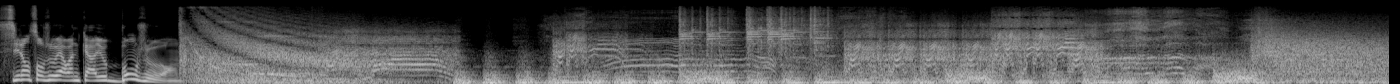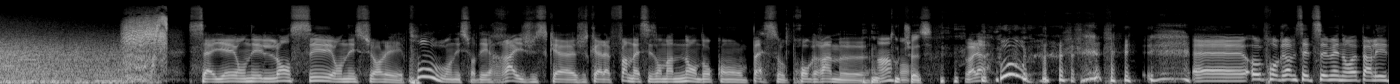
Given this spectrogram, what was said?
Silence en joue, Erwan Cario, bonjour. Ça y est, on est lancé, on est sur les, Pouh, on est sur des rails jusqu'à jusqu'à la fin de la saison maintenant, donc on passe au programme. euh, hein, Toute on- chose. Voilà. Euh, au programme cette semaine, on va parler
